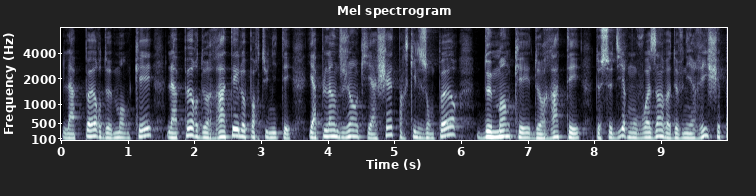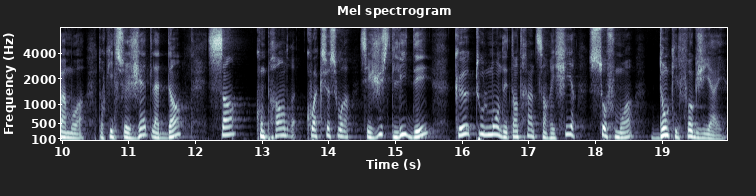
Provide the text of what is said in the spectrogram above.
la peur de manquer, la peur de rater l'opportunité. Il y a plein de gens qui achètent parce qu'ils ont peur de manquer, de rater, de se dire mon voisin va devenir riche et pas moi. Donc ils se jettent là-dedans sans comprendre quoi que ce soit. C'est juste l'idée que tout le monde est en train de s'enrichir, sauf moi, donc il faut que j'y aille.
